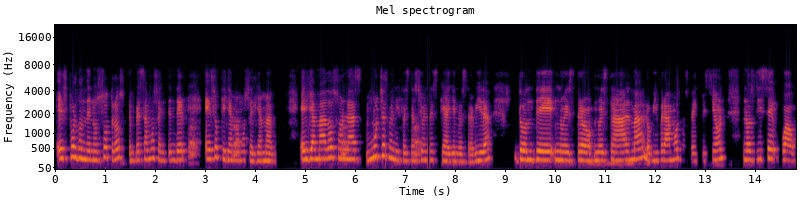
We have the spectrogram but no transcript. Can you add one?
es por donde nosotros empezamos a entender eso que llamamos el llamado. El llamado son las muchas manifestaciones que hay en nuestra vida, donde nuestro, nuestra alma, lo vibramos, nuestra intuición nos dice, wow,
